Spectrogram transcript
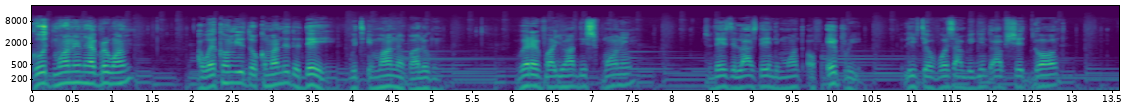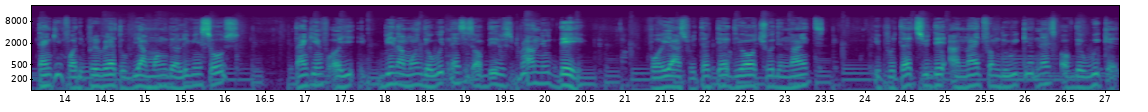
Good morning, everyone. I welcome you to Command the Day with Emmanuel Balogun. Wherever you are this morning, today is the last day in the month of April. Lift your voice and begin to appreciate God. Thank Him for the privilege to be among the living souls. Thank Him for being among the witnesses of this brand new day. For He has protected you all through the night. He protects you day and night from the wickedness of the wicked.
